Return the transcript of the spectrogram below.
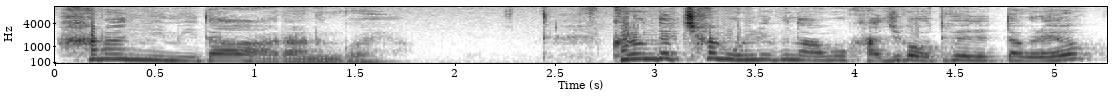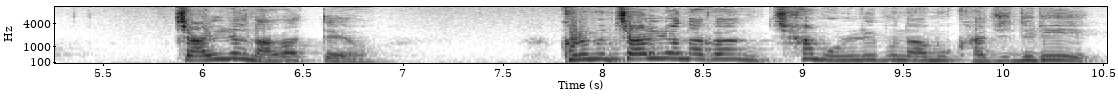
하나님이다라는 거예요. 그런데 참 올리브 나무 가지가 어떻게 됐다 그래요? 잘려 나갔대요. 그러면 잘려 나간 참 올리브 나무 가지들이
